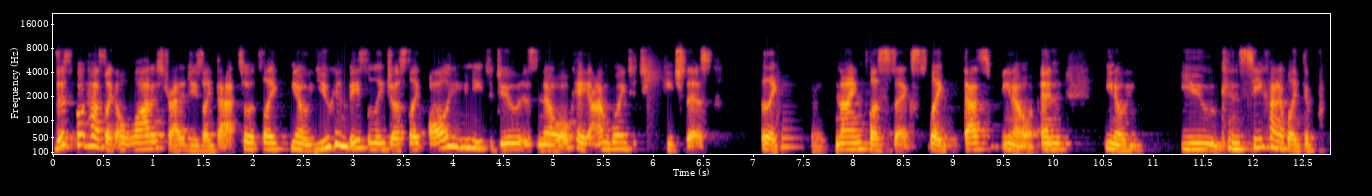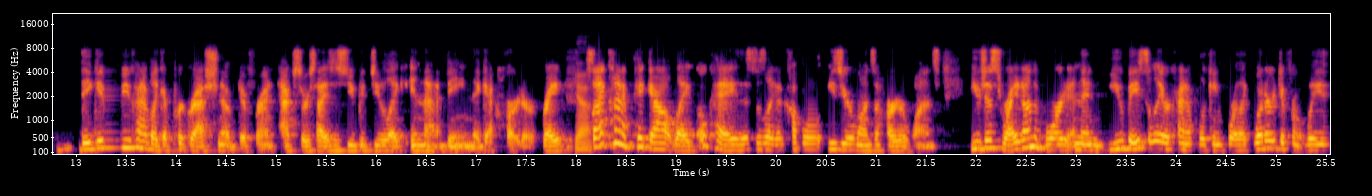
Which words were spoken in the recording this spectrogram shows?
this book has like a lot of strategies like that so it's like you know you can basically just like all you need to do is know okay i'm going to teach this like nine plus six like that's you know and you know you can see kind of like the they give you kind of like a progression of different exercises you could do like in that vein they get harder right? Yeah. so i kind of pick out like okay this is like a couple easier ones and harder ones. You just write it on the board and then you basically are kind of looking for like what are different ways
